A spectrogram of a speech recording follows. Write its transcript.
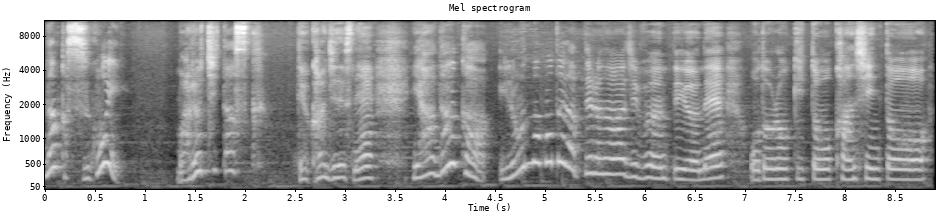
なんかすごいマルチタスクっていう感じですね。いやなんかいろんなことやってるな自分っていうね驚きと関心と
